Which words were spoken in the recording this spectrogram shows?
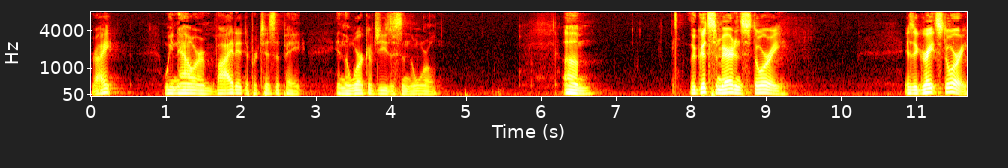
right? We now are invited to participate in the work of Jesus in the world. Um, the Good Samaritan story is a great story.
